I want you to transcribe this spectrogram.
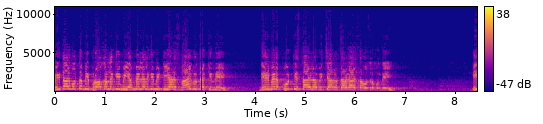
మిగతా మొత్తం మీ బ్రోకర్లకి మీ ఎమ్మెల్యేలకి మీ టీఆర్ఎస్ నాయకులు దక్కింది. దీని మీద పూర్తి స్థాయిలో విచారణ జరగాల్సిన అవసరం ఉంది. ఈ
